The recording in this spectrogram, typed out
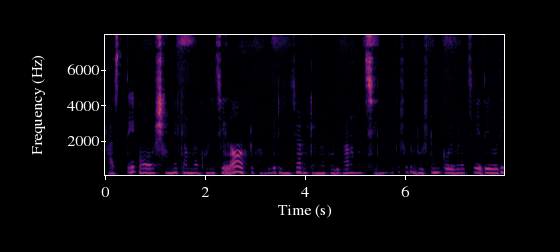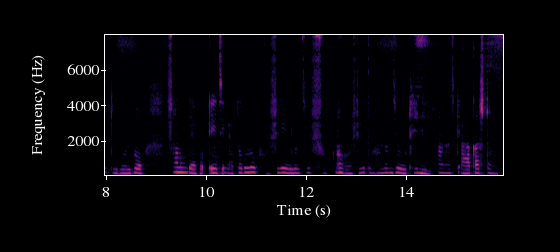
ভাস্তি, ওর সামনে ক্যামেরা ঘুরেছিল। একটু ভাবলো যে নিজে আমি ক্যামেরা করি। আর আমার ছেলে ও তো শুধু দুষ্টুমি করে বেড়াচ্ছে, এদিক ওদিক কী বলব? সামনে দেখো, এই যে এতগুলো ঘষি, এগুলো হচ্ছে শুকনো ঘষি, তো ভাবলাম যে ওঠেনি আর আজকে আকাশটা এত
